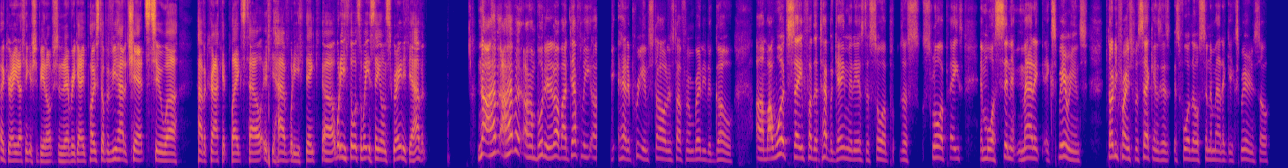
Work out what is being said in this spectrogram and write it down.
agreed. I think it should be an option in every game. Post up, if you had a chance to uh, have a crack at Plague's Tale, if you have, what do you think? Uh, what are your thoughts on what you see on screen if you haven't? No, I haven't. I haven't um, booted it up. I definitely uh, had it pre-installed and stuff and ready to go. Um, I would say for the type of game it is, the slower, the slower pace and more cinematic experience, 30 frames per second is, is for those cinematic experience. So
